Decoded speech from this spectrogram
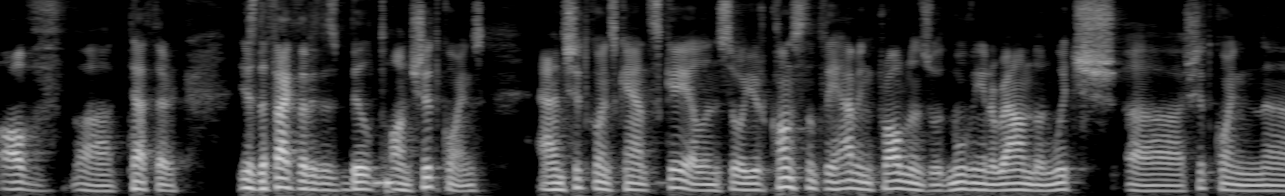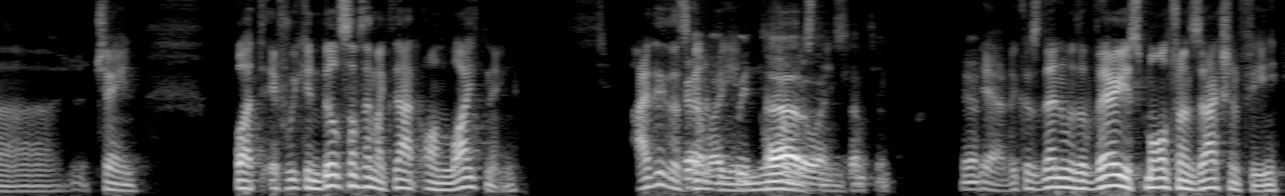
of uh, tether is the fact that it is built on shitcoins and shitcoins can't scale. And so you're constantly having problems with moving it around on which uh, shitcoin uh, chain. But if we can build something like that on lightning i think that's yeah, going to be enormous something yeah. yeah, because then with a very small transaction fee,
